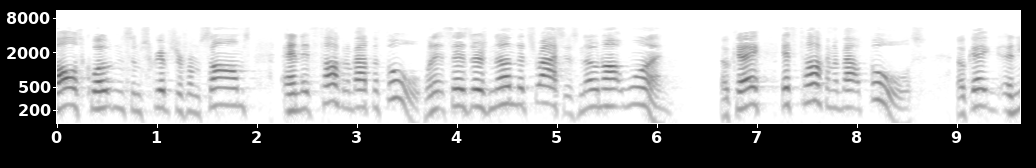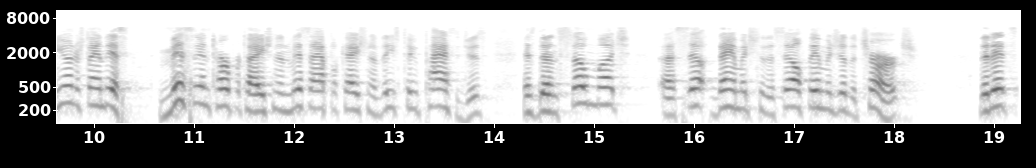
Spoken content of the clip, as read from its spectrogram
Paul's quoting some scripture from Psalms, and it's talking about the fool. When it says there's none that's righteous, no, not one. Okay? It's talking about fools. Okay? And you understand this. Misinterpretation and misapplication of these two passages has done so much uh, damage to the self-image of the church that it's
